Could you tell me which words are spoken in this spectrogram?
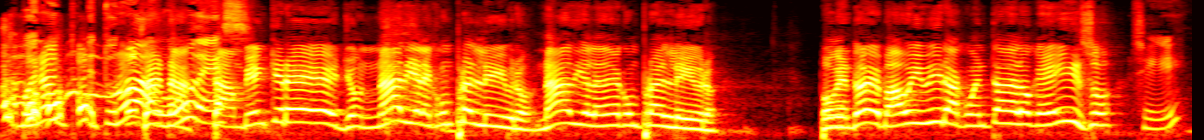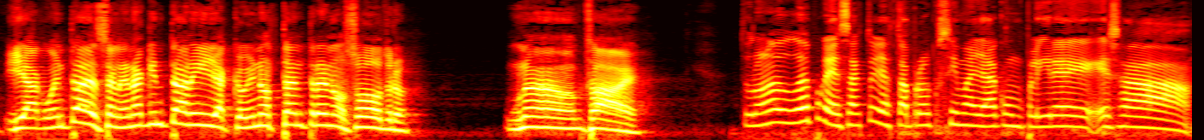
Ah, Bueno, t- tú no O sea, la ta- dudes. también quiere, yo, nadie le compra el libro, nadie le debe comprar el libro. Porque entonces va a vivir a cuenta de lo que hizo Sí. y a cuenta de Selena Quintanilla, que hoy no está entre nosotros. Una, ¿sabes? Tú no lo dudes porque exacto, ya está próxima ya a cumplir eh, esa,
